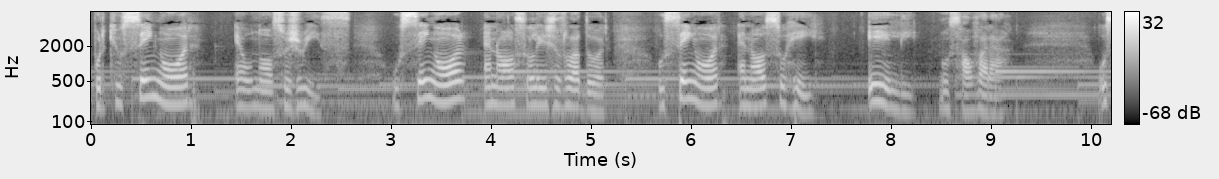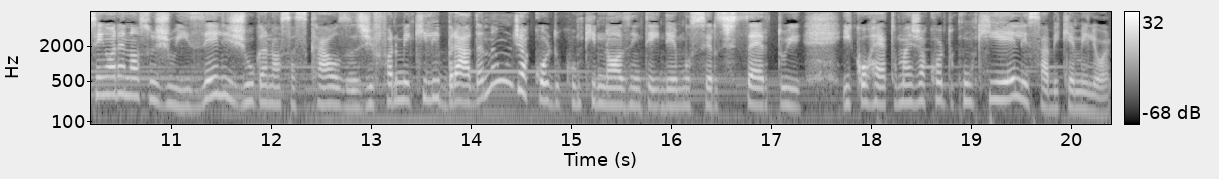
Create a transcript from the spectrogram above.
Porque o Senhor é o nosso juiz o Senhor é nosso legislador. O Senhor é nosso rei. Ele nos salvará. O Senhor é nosso juiz, ele julga nossas causas de forma equilibrada, não de acordo com o que nós entendemos ser certo e, e, correto, mas de acordo com o que ele sabe que é melhor.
